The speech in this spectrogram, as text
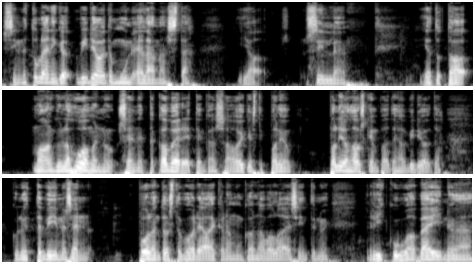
sinne tulee niinku videoita mun elämästä ja silleen. Ja tota, mä oon kyllä huomannut sen, että kavereitten kanssa on oikeasti paljon, paljon hauskempaa tehdä videoita, kun nyt viimeisen puolentoista vuoden aikana mun kanavalla on esiintynyt Rikua, Väinöä,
